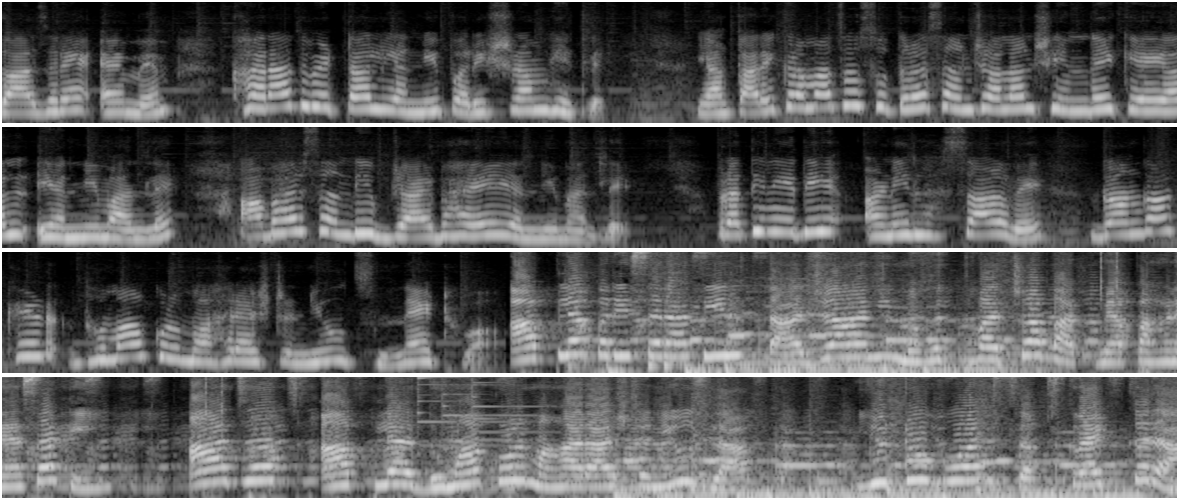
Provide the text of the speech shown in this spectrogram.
Gajare M M Kharat Vitthal यांनी परिश्रम घेतले. या कार्यक्रमाचं सूत्रसंचालन शिंदे के एल यांनी मानले. आभार संदीप जायभाये यांनी मानले. प्रतिनिधी अनिल साळवे गंगाखेड धुमाकूळ महाराष्ट्र न्यूज नेटवर्क. आपल्या परिसरातील ताज्या आणि महत्त्वाच्या बातम्या पाहण्यासाठी आजच आपल्या धुमाकूळ महाराष्ट्र न्यूजला यूट्यूबवर सबस्क्राईब करा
